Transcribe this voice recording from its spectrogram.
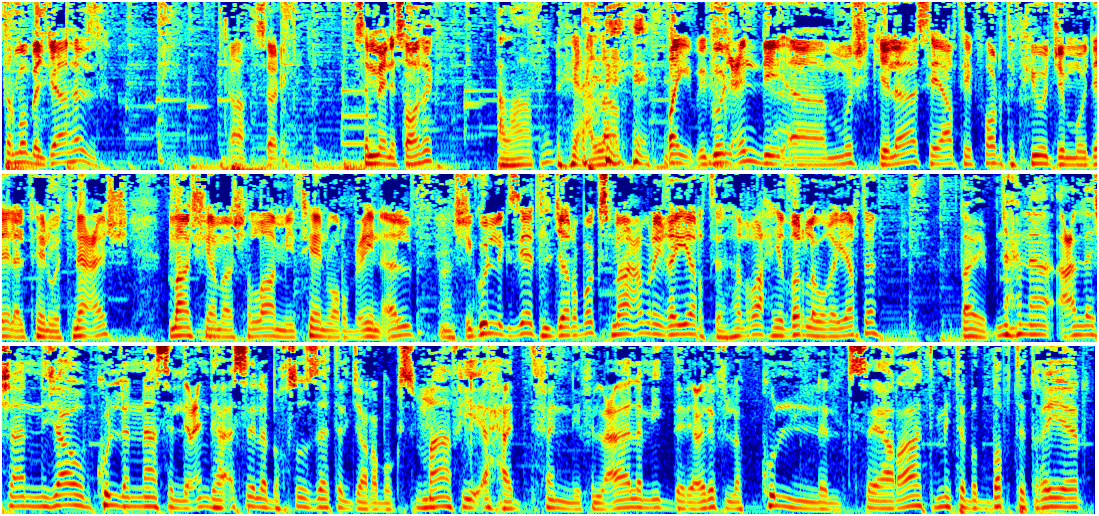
Mister Mobil جاهز؟ آه sorry سمعني صوتك؟ على طول. على طيب يقول عندي آه مشكلة. سيارتي Ford Fusion موديل 2012 ماشية ما شاء الله 240 ألف. يقول لك زيت ال gearbox ما عمري غيرته. هل راح يضر لو غيرته؟ طيب نحن علشان نجاوب كل الناس اللي عندها أسئلة بخصوص زيت ال gearbox ما في أحد فني في العالم يقدر يعرف لك كل السيارات متى بالضبط تتغير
